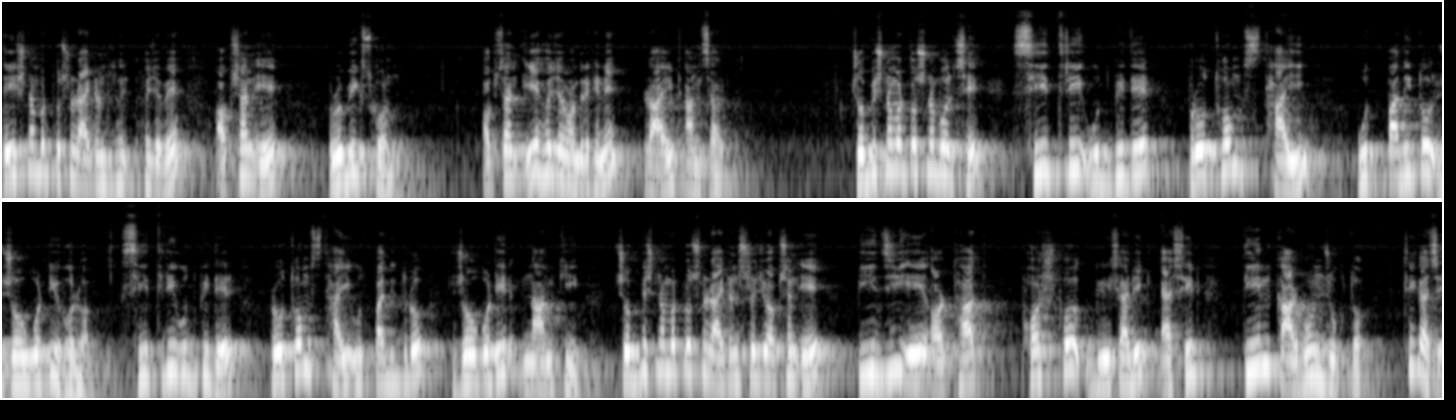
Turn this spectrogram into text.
তেইশ নম্বর প্রশ্ন রাইট হয়ে যাবে। Option A, rubisco? Option A হয়ে যাবে আমাদের এখানে রাইট আনসার চব্বিশ নম্বর প্রশ্ন বলছে, সি থ্রি উদ্ভিদের প্রথম স্থায়ী উৎপাদিত যৌগটি হল। সি থ্রি উদ্ভিদের প্রথম স্থায়ী উৎপাদিত যৌগটির নাম কি? চব্বিশ নম্বর প্রশ্ন রাইট আনসার হচ্ছে অপশান এ পিজিএ অর্থাৎ ফসফোগ্লিসারিক অ্যাসিড তিন কার্বনযুক্ত ঠিক আছে?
